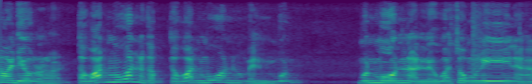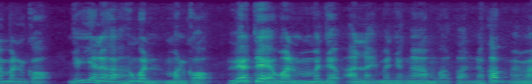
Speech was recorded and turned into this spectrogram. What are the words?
น้อยเดียวก็ตวัดม้วนนะครับตวัดม้วนเป็นมนมนมนน่ะหรือว่าทรงลีนะมันก็อย่างนี้ยนะครับคือมันมันก็แล้วแต่มันมันจะอันไหนมันจะงามกว่ากันนะครับเห็นไหม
